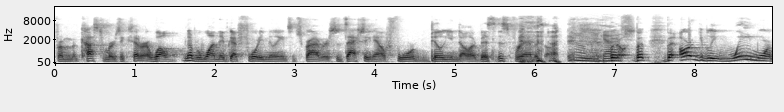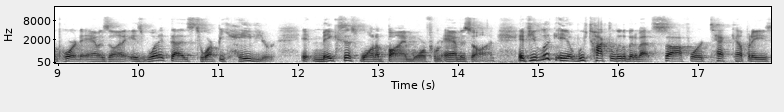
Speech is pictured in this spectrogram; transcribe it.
from customers, et cetera? Well, number one, they've got 40 million subscribers, so it's actually now a four billion dollar business for Amazon. oh my gosh! But, but but arguably, way more important to Amazon is what it does to our behavior. It makes us want to buy more from Amazon if you look, you know, we've talked a little bit about software, tech companies,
